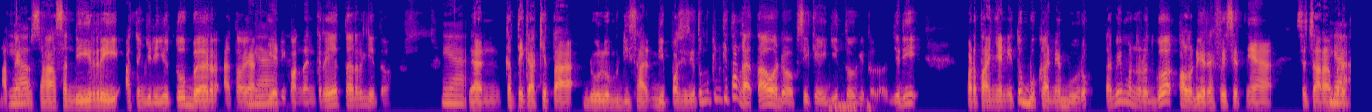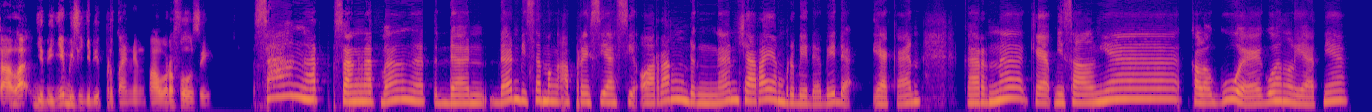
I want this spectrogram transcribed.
atau yep. yang usaha sendiri atau yang jadi youtuber atau yang yeah. jadi content creator gitu yeah. dan ketika kita dulu di, di posisi itu mungkin kita nggak tahu ada opsi kayak gitu gitu loh jadi pertanyaan itu bukannya buruk tapi menurut gue kalau di revisitnya secara yeah. berkala jadinya bisa jadi pertanyaan yang powerful sih Sangat, sangat banget dan dan bisa mengapresiasi orang dengan cara yang berbeda-beda, ya kan? Karena kayak misalnya kalau gue, gue ngelihatnya,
